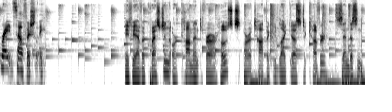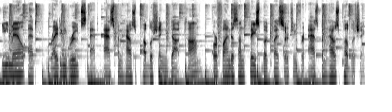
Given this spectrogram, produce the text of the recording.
write selfishly. If you have a question or comment for our hosts or a topic you'd like us to cover, send us an email at writingroots at aspenhousepublishing.com or find us on Facebook by searching for Aspen House Publishing.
